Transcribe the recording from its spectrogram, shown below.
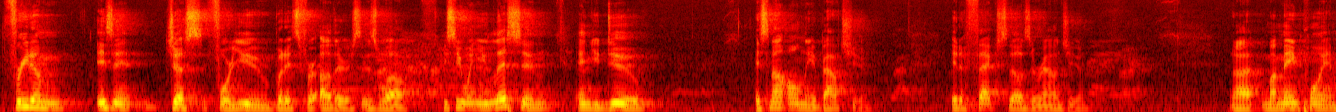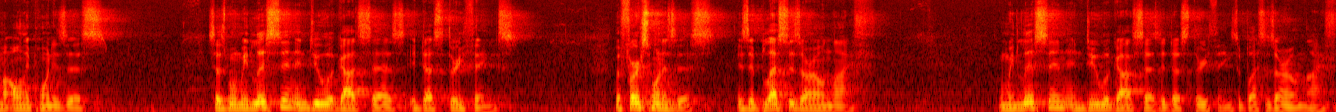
freedom isn't just for you, but it's for others as well. You see, when you listen and you do, it's not only about you, it affects those around you. Uh, my main point and my only point is this. It says, when we listen and do what God says, it does three things. The first one is this, is it blesses our own life. When we listen and do what God says, it does three things. It blesses our own life.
